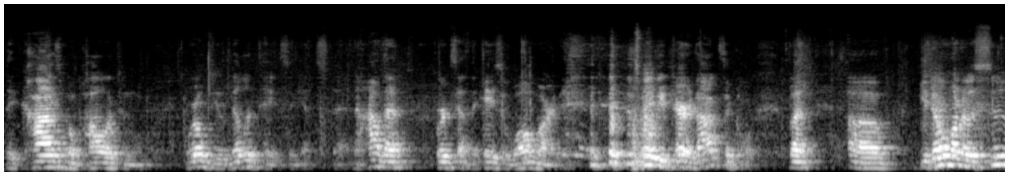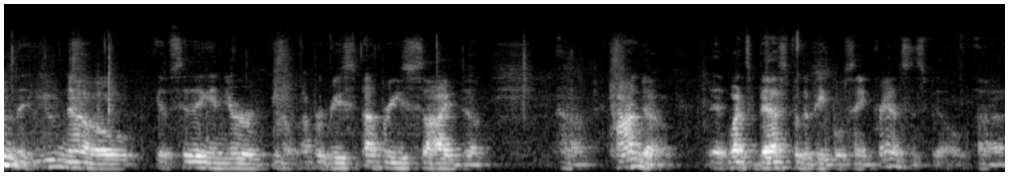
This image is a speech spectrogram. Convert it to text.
the cosmopolitan worldview militates against that. Now, how that works out in the case of Walmart is maybe paradoxical, but um, you don't want to assume that you know, if sitting in your, you know, Upper East, Upper East Side uh, uh, condo, what's best for the people of St. Francisville, uh,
